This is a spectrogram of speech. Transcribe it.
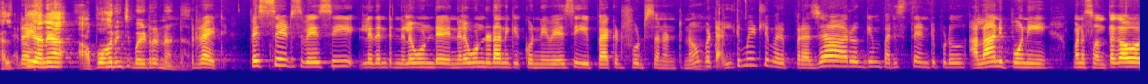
కల్తీ అనే అపోహ నుంచి బయట రైట్. పెస్టిసైడ్స్ వేసి లేదంటే నిలవ ఉండే నిలవ ఉండడానికి కొన్ని వేసి ప్యాకెట్ ఫుడ్స్ అని అంటున్నాం బట్ అల్టిమేట్లీ మరి ప్రజా ఆరోగ్యం పరిస్థితి ఏంటి ఇప్పుడు? అలా అని పోని మన సొంతగా ఒక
